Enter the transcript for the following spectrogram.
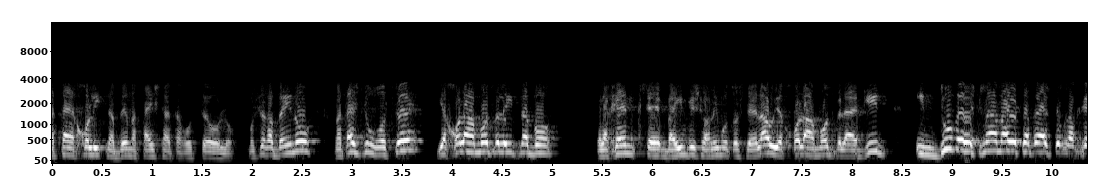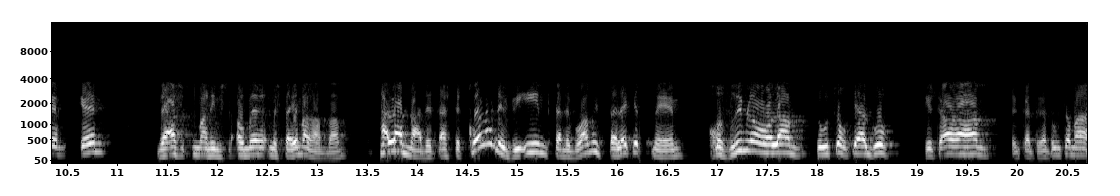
אתה יכול להתנבא מתי שאתה רוצה או לא. משה רבינו, מתי שהוא רוצה, יכול לעמוד ולהתנבא. ולכן כשבאים ושואלים אותו שאלה, הוא יכול לעמוד ולהגיד, עמדו ואשמע מה יצווה השם לכם, כן? ואז אני אומר, מסיים הרמב"ם, הלמדת שכל הנביאים, כשהנבואה מסתלקת מהם, חוזרים לעולם, שהוא צורכי הגוף. כשאר העם, כתוב שם,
